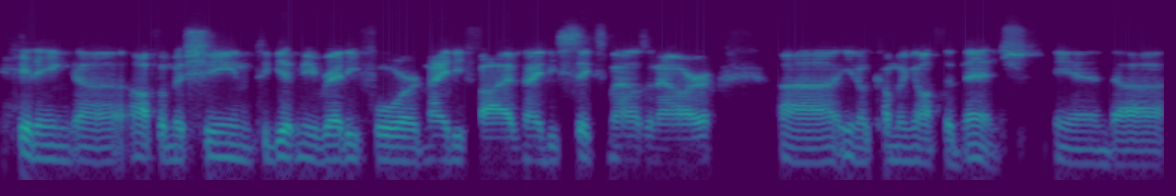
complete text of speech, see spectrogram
hitting uh, off a machine to get me ready for 95, 96 miles an hour. Uh, you know, coming off the bench, and uh,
